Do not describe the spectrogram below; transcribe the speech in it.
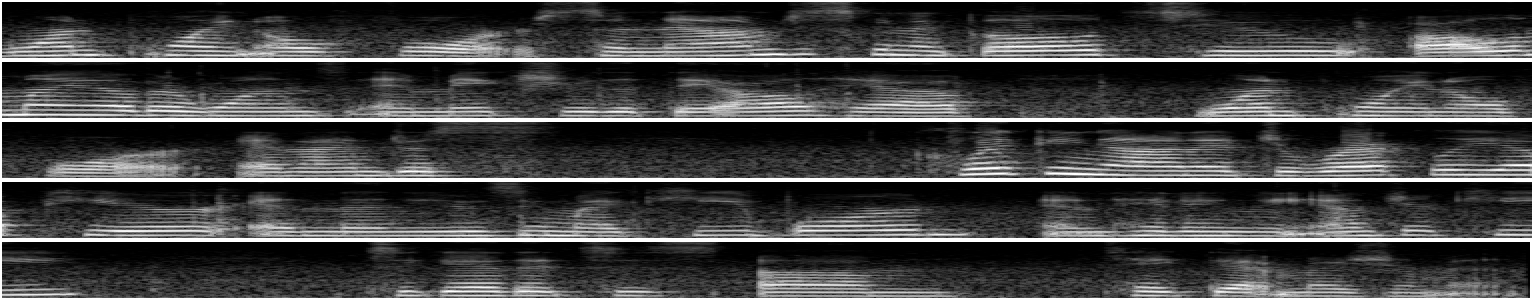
1.04 so now I'm just going to go to all of my other ones and make sure that they all have 1.04 and I'm just clicking on it directly up here and then using my keyboard and hitting the enter key to get it to um, take that measurement.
